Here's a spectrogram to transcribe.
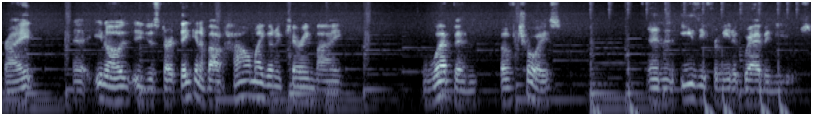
Right? Uh, you know, you just start thinking about how am I going to carry my weapon of choice and easy for me to grab and use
